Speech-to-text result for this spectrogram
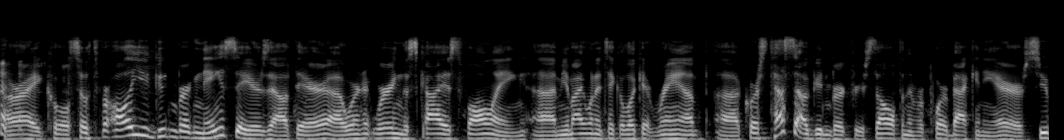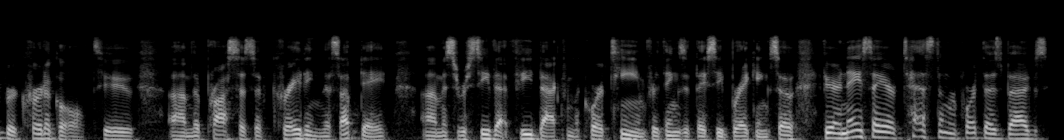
all right, cool. So for all you Gutenberg naysayers out there, uh, wearing the sky is falling, um, you might want to take a look at RAMP. Uh, of course, test out Gutenberg for yourself and then report back any errors. Super critical to um, the process of creating this update um, is to receive that feedback from the core team for things that they see breaking. So if you're a naysayer, test and report those bugs.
